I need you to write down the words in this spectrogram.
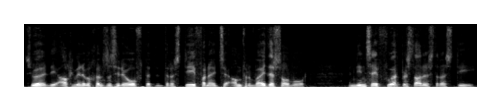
So die algemene beginsel sê die hof dat 'n trustee vanuit sy ampt verwyder sal word indien sy voorbestaande trustee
